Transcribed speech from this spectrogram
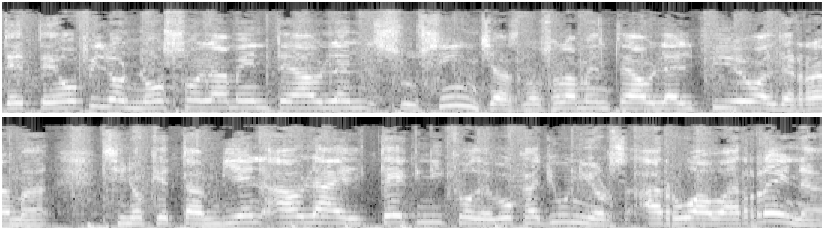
de Teófilo no solamente hablan sus hinchas, no solamente habla el pibe Valderrama, sino que también habla el técnico de Boca Juniors, Arruabarrena,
